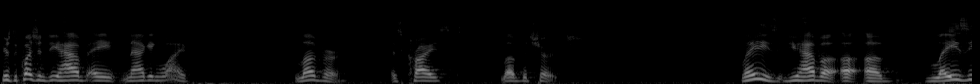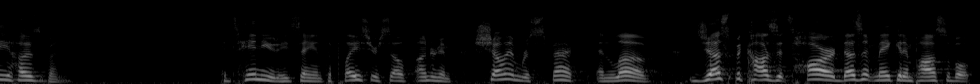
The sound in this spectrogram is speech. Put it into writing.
Here's the question Do you have a nagging wife? Love her as Christ loved the church. Ladies, do you have a, a, a lazy husband? Continue, he's saying, to place yourself under him. Show him respect and love. Just because it's hard doesn't make it impossible.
